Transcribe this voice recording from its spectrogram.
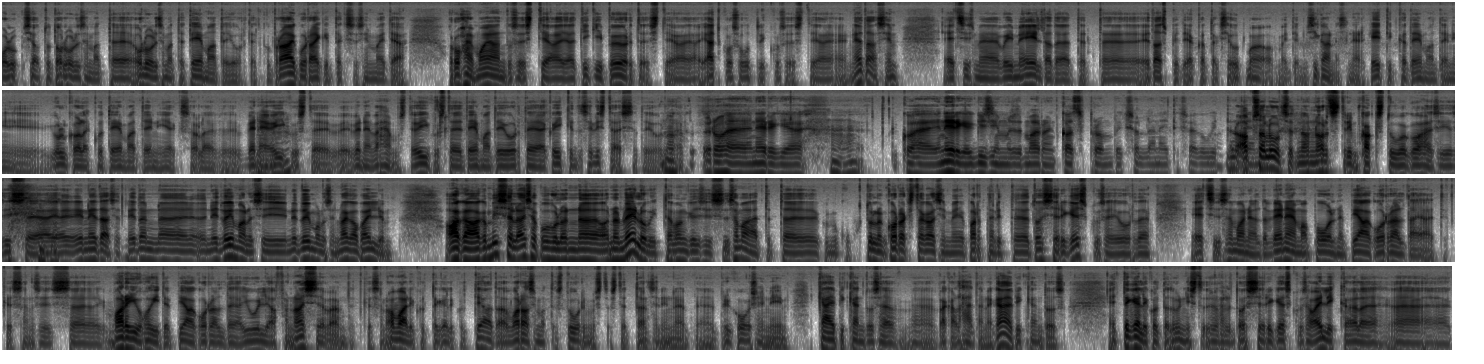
olu-, seotud olulisemate, olulisemate teemade juurde, et kui praegu räägitakse siin, ma ei tea, rohemajandusest ja, ja digipöördest ja, ja jätkusuutlikkusest ja, ja nii edasi, et siis me võime eeldada, et, et edaspidi hakatakse jõudma, ma ei tea, mis iganes, energeetika teemadeni, julgeoleku teemadeni, eks ole, vene mm -hmm. õiguste, vene vähemuste õiguste teemade juurde ja kõikide selliste asjade juurde. noh, roheenergia kohe energiaküsimused, ma arvan, et Gazprom võiks olla näiteks väga huvitav no absoluutselt, noh, Nord Stream kaks tuua kohe siia sisse ja, ja, ja nii edasi, et neid on, neid võimalusi, neid võimalusi on väga palju aga, aga mis selle asja puhul on, on, on veel huvitav, ongi siis seesama, et, et kui ma tulen korraks tagasi meie partnerite Dossieri keskuse juurde, et seesama nii-öelda Venemaa-poolne peakorraldaja, et, et kes on siis äh, varjuhoidev peakorraldaja Julia Afanasjeva, et kes on avalikult tegelikult teada varasematest uurimustest, et ta on selline äh, Prigožini käepikenduse äh, väga lähedane käepikendus, et tegelikult ta tunnistas ühele Dossieri keskuse allikale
